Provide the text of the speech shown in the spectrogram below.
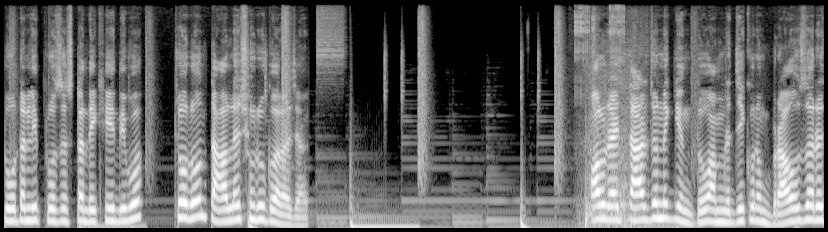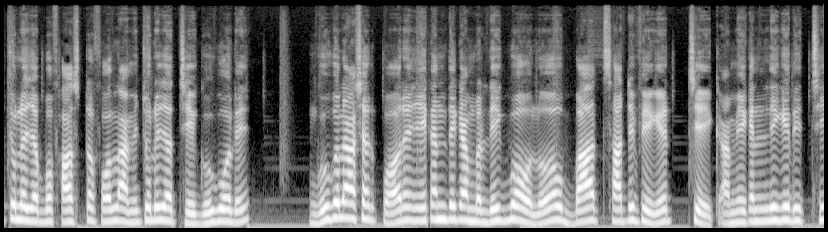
টোটালি প্রসেসটা দেখিয়ে দিব। চলুন তাহলে শুরু করা যাক। অলরাইট তার জন্য কিন্তু আমরা যে কোনো ব্রাউজারে চলে যাব। ফার্স্ট অফ অল আমি চলে যাচ্ছি গুগলে গুগলে আসার পর এখান থেকে আমরা লিখব হলো বার্থ সার্টিফিকেট চেক আমি এখানে লিখে দিচ্ছি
